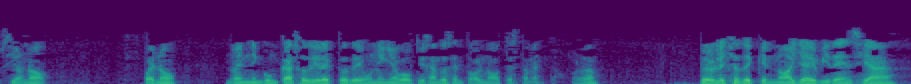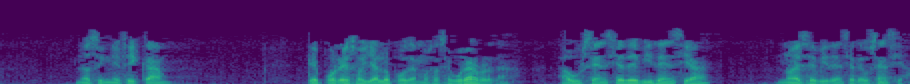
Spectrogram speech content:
¿Sí o no? Bueno, no hay ningún caso directo de un niño bautizándose en todo el Nuevo Testamento, ¿verdad? Pero el hecho de que no haya evidencia no significa que por eso ya lo podemos asegurar, ¿verdad? Ausencia de evidencia no es evidencia de ausencia.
